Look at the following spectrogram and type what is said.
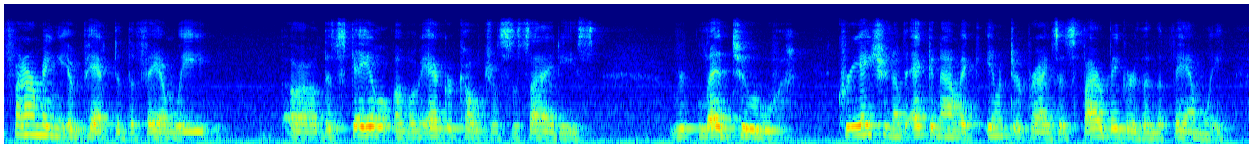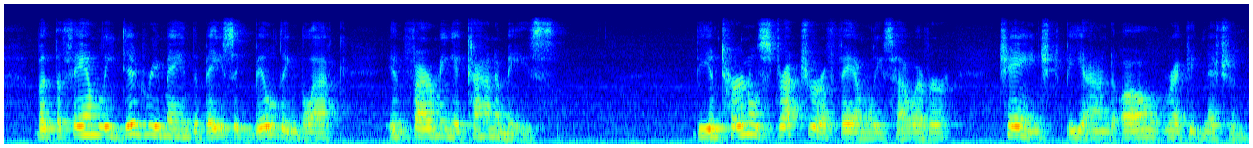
Farming impacted the family. Uh, the scale of agricultural societies led to creation of economic enterprises far bigger than the family. But the family did remain the basic building block in farming economies. The internal structure of families, however, changed beyond all recognition.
